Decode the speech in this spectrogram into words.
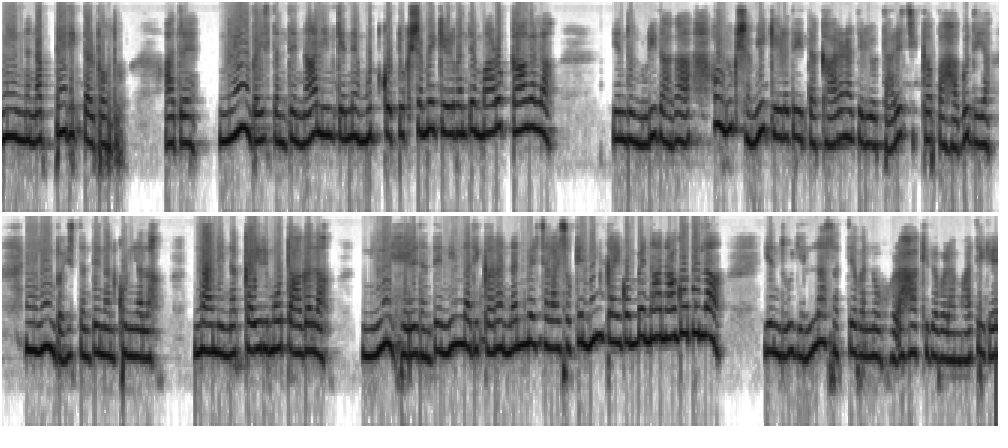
ನೀನು ನನ್ನ ಬೀದಿಗೆ ತಳ್ಬಹುದು. ಆದರೆ ನೀನ್ ಬಯಸ್ದಂತೆ ನಾ ನಿನ್ ಕೆನ್ನೆ ಮುಟ್ಕೊಟ್ಟು ಕ್ಷಮೆ ಕೇಳುವಂತೆ ಮಾಡೋಕ್ಕಾಗಲ್ಲ ಎಂದು ನುಡಿದಾಗ ಅವಳು ಕ್ಷಮೆ ಕೇಳದೆ ಇದ್ದ ಕಾರಣ ತಿಳಿಯುತ್ತಾರೆ ಚಿಕ್ಕಪ್ಪ, ಹಾಗೂ ದಿಯಾ, ನೀನ್ ಬಯಸ್ದಂತೆ ನಾನು ಕುಣಿಯಲ್ಲ. ನಾನು ನಿನ್ನ ಕೈ ರಿಮೋಟ್ ಆಗಲ್ಲ. ನೀನ್ ಹೇಳ್ದಂತೆ ನಿನ್ನ ಅಧಿಕಾರ ನನ್ನ ಮೇಲೆ ಚಲಾಯಿಸೋಕೆ ನಿನ್ ಕೈಗೊಂಬೆ ನಾನಾಗೋದಿಲ್ಲ ಎಂದು ಎಲ್ಲ ಸತ್ಯವನ್ನು ಹೊರಹಾಕಿದವಳ ಮಾತಿಗೆ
